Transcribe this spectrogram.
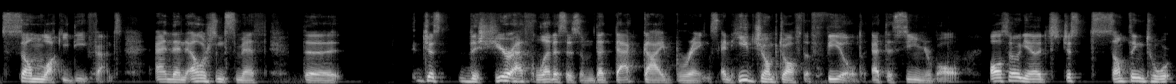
some lucky defense. And then Ellerson Smith, the just the sheer athleticism that that guy brings, and he jumped off the field at the Senior Bowl. Also, you know, it's just something to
